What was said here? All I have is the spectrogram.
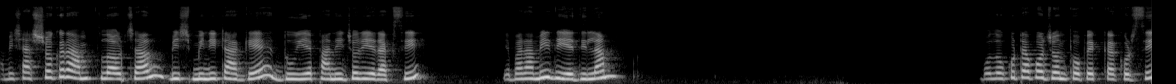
আমি সাতশো গ্রাম পোলাও চাল বিশ মিনিট আগে ধুয়ে পানি জড়িয়ে রাখছি। এবার আমি দিয়ে দিলাম বলকুটা পর্যন্ত অপেক্ষা করছি।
